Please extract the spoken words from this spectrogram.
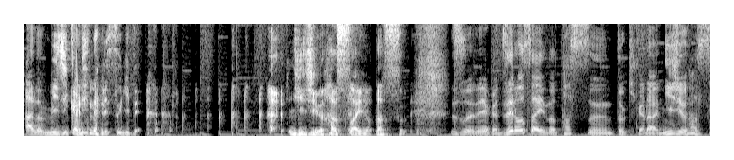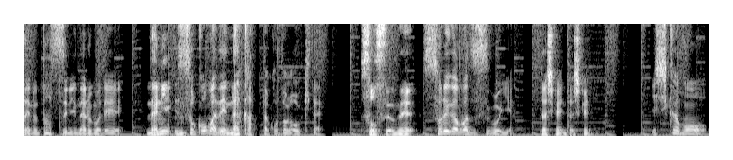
あの身近になりすぎて ?28 歳のタス。そうよねなんか0歳のタッスの時から28歳のタッスになるまで何、うんそこまでなかったことが起きたよそうっすよね。それがまずすごいやん確かに確かに。でしかも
